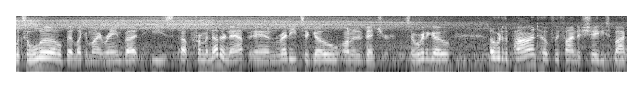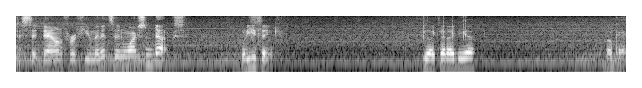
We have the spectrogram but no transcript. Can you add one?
looks a little bit like it might rain, but he's up from another nap and ready to go on an adventure. So we're gonna go over to the pond, hopefully find a shady spot to sit down for a few minutes and watch some ducks. What do you think? You like that idea? Okay.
